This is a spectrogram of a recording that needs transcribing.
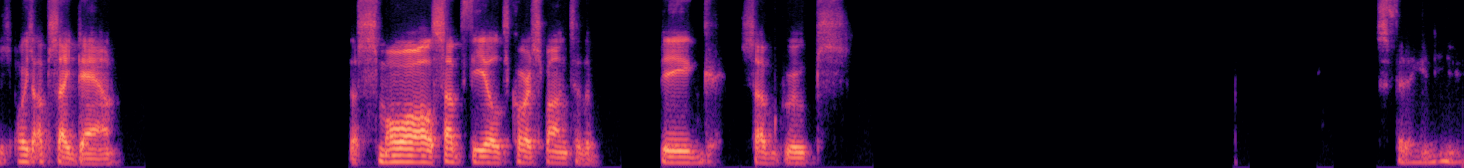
is always upside down. The small subfields correspond to the big subgroups. It's fitting in here.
